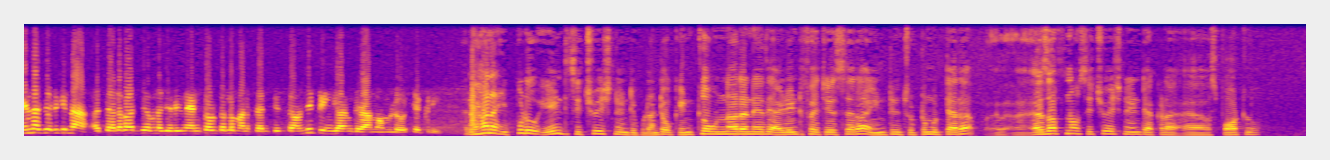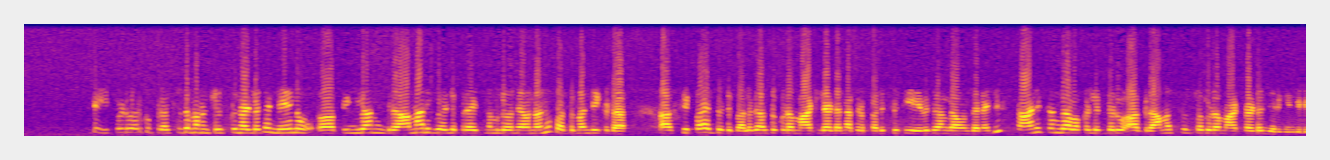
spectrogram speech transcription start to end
నిన్న జరిగిన తెల్లవారుజామున జరిగిన ఎన్కౌంటర్లో మనకు కనిపిస్తా ఉంది పింగ్లాన్ గ్రామంలో చక్రి. రెహానా ఇప్పుడు ఏంటి సిచ్యువేషన్ ఏంటి ఇప్పుడు? అంటే ఒక ఇంట్లో ఉన్నారనేది ఐడెంటిఫై చేశారా? ఇంటిని చుట్టుముట్టారా? యాజ్ ఆఫ్ నౌ సిచ్యువేషన్ ఏంటి అక్కడ స్పాట్లో? అంటే ఇప్పటి వరకు ప్రస్తుతం మనం చూసుకున్నట్లయితే నేను పింగ్లాన్ గ్రామానికి వెళ్ళే ప్రయత్నంలోనే ఉన్నాను. కొంతమంది ఇక్కడ సిపాయిలతో సిపాయిలతోటి బలగాలతో కూడా మాట్లాడాను. అక్కడ పరిస్థితి ఏ విధంగా ఉందనేది స్థానికంగా ఒకళ్ళిద్దరు ఆ గ్రామస్తులతో కూడా మాట్లాడడం జరిగింది.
